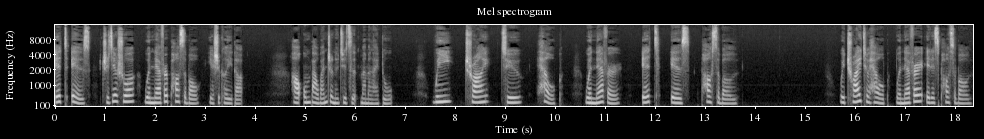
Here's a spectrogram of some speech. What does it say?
it is，直接说 whenever possible 也是可以的。好，我们把完整的句子慢慢来读。We try to help whenever it is possible. We try to help whenever it is possible.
